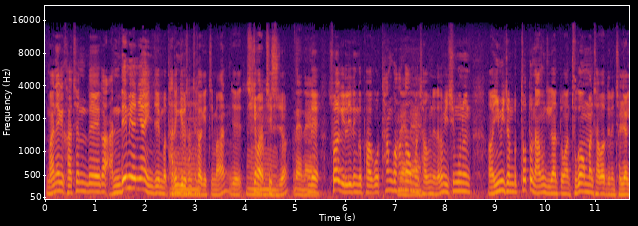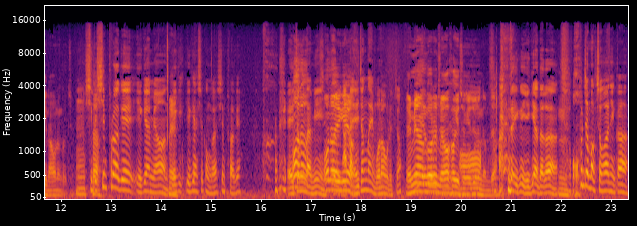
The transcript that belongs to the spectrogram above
만약에 같은 데가 안 되면이야 이제 뭐 다른 길을 선택하겠지만 이제 쉽게 말하면 지수죠. 음. 네네. 근데 수학 1, 2등급하고 탐구 한. 과목만 잡으면 된다. 그럼 이 친구는 어, 이미 전부터 또 남은 기간 동안 두 과목만 잡아도 되는 전략이 나오는 거죠. 음, 심, 자. 심플하게 얘기하면 네. 얘기, 얘기하실 건가요? 심플하게? 애정남이 어, 나 얘기해요. 아까 애정남이 뭐라고 그랬죠? 애매한 거를 명확하게 어. 정해주는 남자. 아, 나 이거 얘기하다가 음. 어, 혼자 막 정하니까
